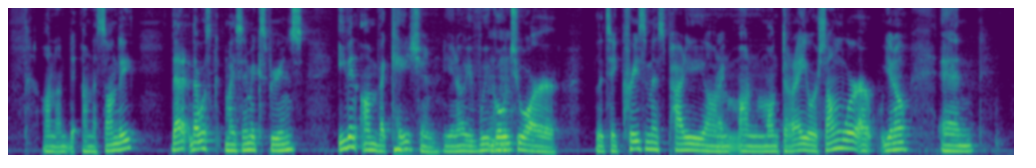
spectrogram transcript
on on, on a Sunday. That that was my same experience. Even on vacation, you know, if we go to our let's say Christmas party on on Monterrey or somewhere, or, you know, and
